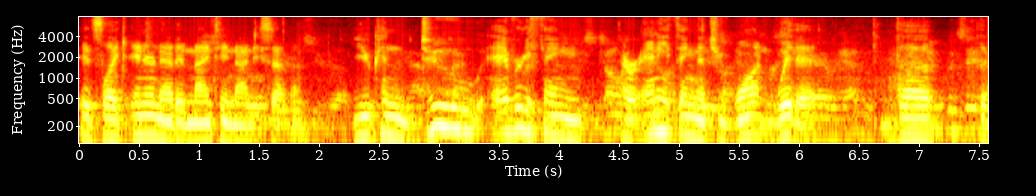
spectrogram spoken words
it's like internet in 1997. You can do everything or anything that you want with it. The the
